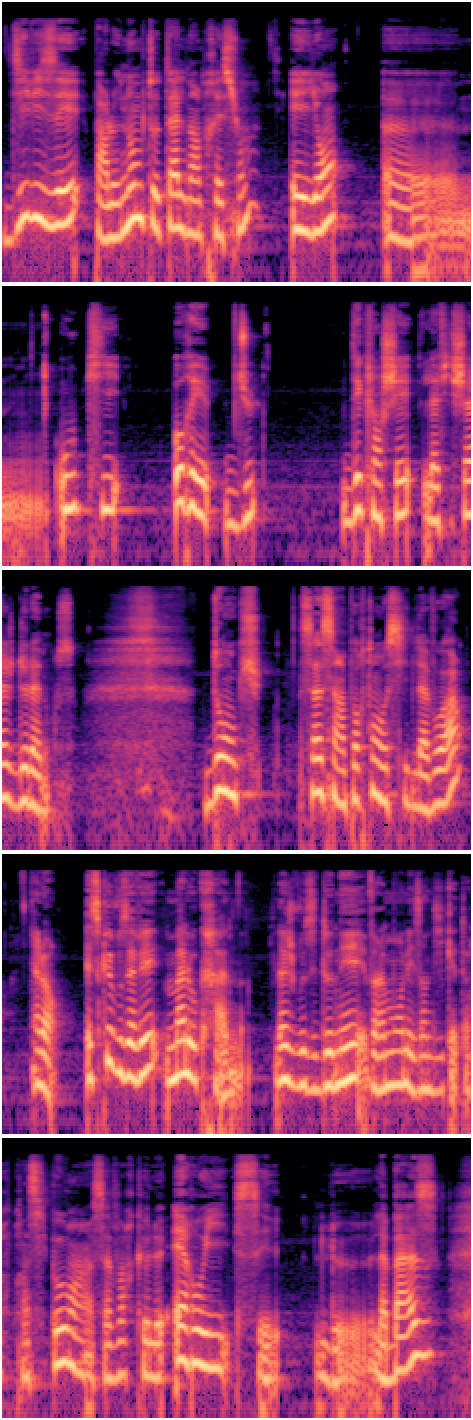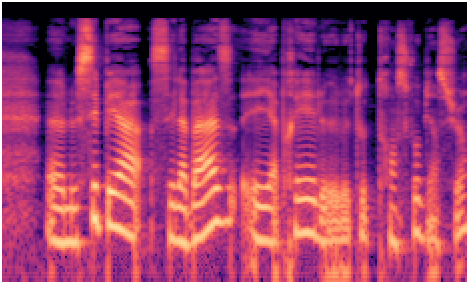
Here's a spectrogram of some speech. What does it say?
divisé par le nombre total d'impressions ayant euh, ou qui aurait dû déclencher l'affichage de l'annonce. Donc, ça c'est important aussi de l'avoir. Alors, est-ce que vous avez mal au crâne? Là, je vous ai donné vraiment les indicateurs principaux, hein, à savoir que le ROI, c'est la base, euh, le CPA, c'est la base, et après le, taux de transfo, bien sûr.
